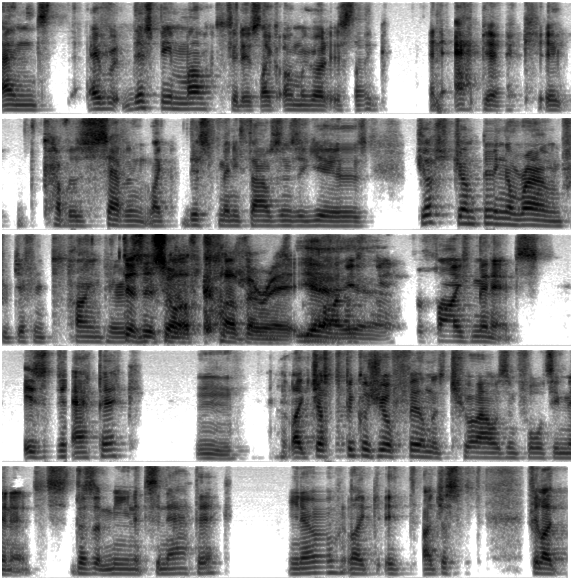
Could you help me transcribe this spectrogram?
and every this being marketed is like oh my god, it's like an epic. It covers seven like this many thousands of years. Just jumping around through different time periods doesn't sort of cover it. Yeah, yeah. For five minutes is it epic. Mm. Like just because your film is two hours and forty minutes doesn't mean it's an epic. You know, like it. I just feel like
